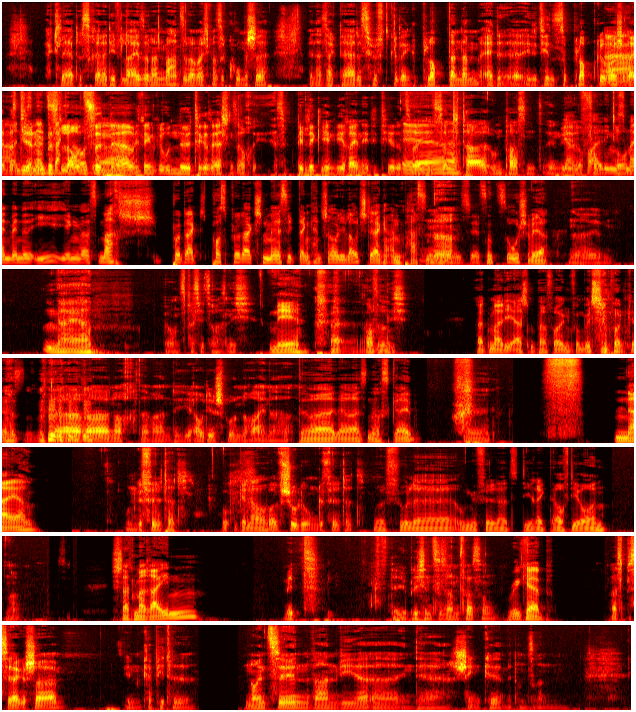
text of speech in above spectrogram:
erklärt, ist relativ leise und dann machen sie aber manchmal so komische, wenn er sagt, ja, das Hüftgelenk ploppt, dann, dann ed äh, editieren sie so Plopp-Geräusche Ah, rein, dass die die dann übelst laut sind, ja. ja, aber ich denke, wie unnötig. Also erstens auch also billig irgendwie rein editiert und zweitens Ja. dann total unpassend irgendwie Ja, und vor allen Dingen, ich Ton. meine, wenn du eh irgendwas machst, Product, Post-Production-mäßig, dann kannst du auch die Lautstärke anpassen. Ja. Das ist jetzt nicht so schwer. Na, eben. Naja. Bei uns passiert sowas nicht. Nee. Also, Hoffentlich. Hört mal die ersten paar Folgen vom Witcher Podcast. Da war noch, da waren die Audiospuren noch eine. Da war, da war es noch Skype. äh, naja, Ungefiltert. oh, genau. Wolfschule ungefiltert. Schule ungefiltert, direkt auf die Ohren. Ja. Statt mal rein, Mit der üblichen Zusammenfassung. Recap. Was bisher geschah. In Kapitel 19 waren wir äh, in der Schenke mit unseren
